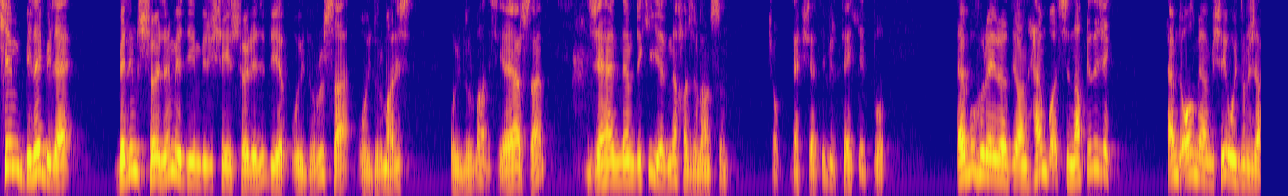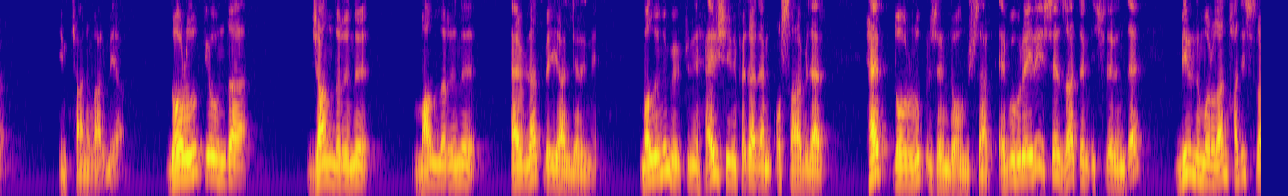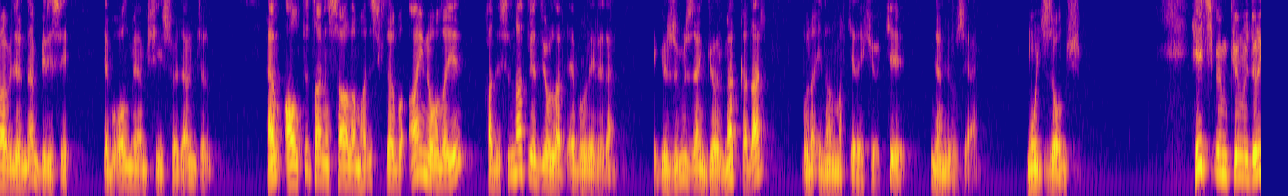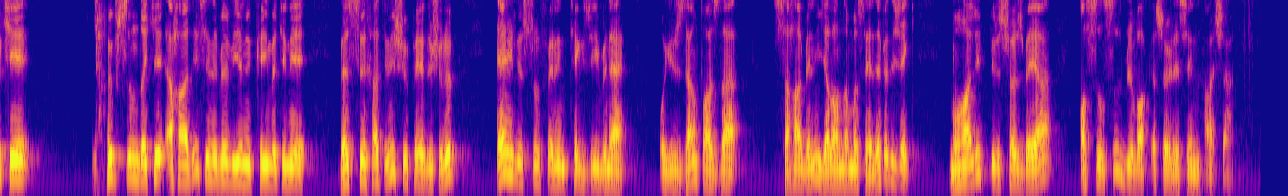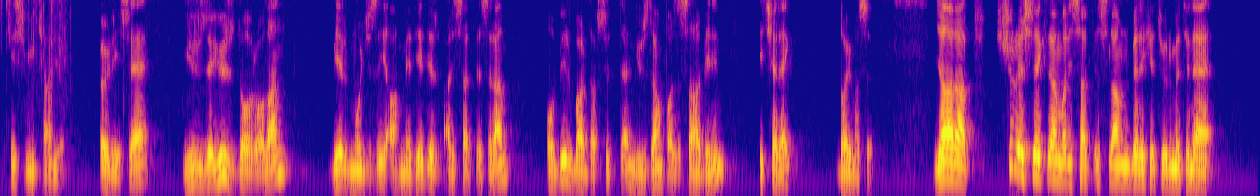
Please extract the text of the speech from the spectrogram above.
kim bile bile benim söylemediğim bir şeyi söyledi diye uydurursa, uydurma hadis, uydurma hadis yayarsa cehennemdeki yerine hazırlansın. Çok dehşetli bir tehdit bu. Ebu Hureyre radıyallahu hem bu hadisi nakledecek hem de olmayan bir şeyi uyduracak. İmkanı var mı ya? Doğruluk yolunda canlarını, mallarını, evlat ve yerlerini, malını, mülkünü, her şeyini feda eden o sahabiler hep doğruluk üzerinde olmuşlar. Ebu Hureyre ise zaten içlerinde bir numara olan hadis ravilerinden birisi. E bu olmayan bir şeyi söyler mi canım? Hem altı tane sağlam hadis kitabı aynı olayı hadisi naklediyorlar Ebu Hureyre'den. E gözümüzden görmek kadar buna inanmak gerekiyor ki inanıyoruz yani. Mucize olmuş. Hiç mümkün müdür ki hıfsındaki ehadis-i nebeviyenin kıymetini ve sıhhatini şüpheye düşürüp ehli suffenin tekzibine o yüzden fazla sahabenin yalanlaması hedef edecek muhalif bir söz veya asılsız bir vaka söylesin haşa. Hiç imkanı yok. Öyleyse yüzde yüz doğru olan bir mucize-i Ahmediye'dir aleyhissalatü vesselam. O bir bardak sütten yüzden fazla sahabenin içerek doyması. Ya Rab şu Resul-i Ekrem Aleyhisselatü Vesselam'ın bereketi hürmetine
